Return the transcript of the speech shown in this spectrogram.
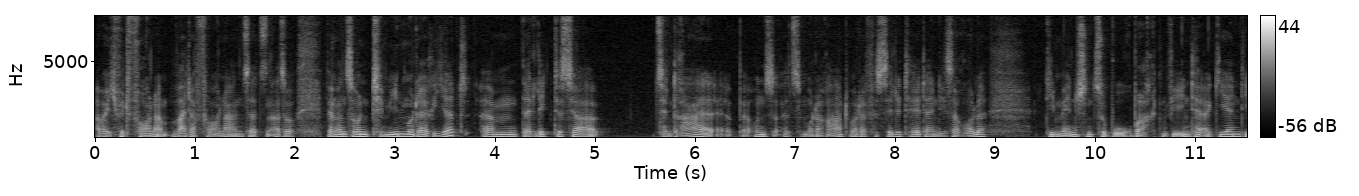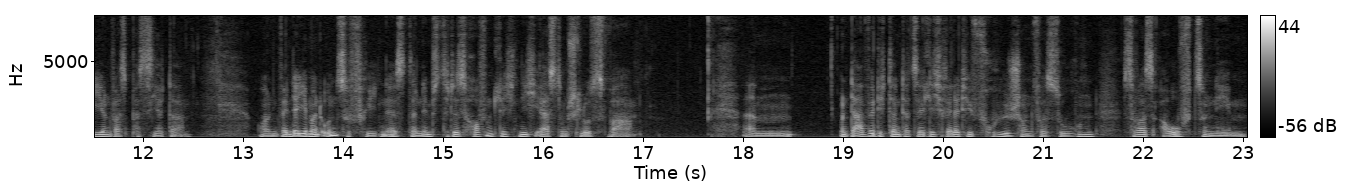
aber ich würde vorne, weiter vorne ansetzen. Also wenn man so einen Termin moderiert, ähm, da liegt es ja zentral bei uns als Moderator oder Facilitator in dieser Rolle, die Menschen zu beobachten. Wie interagieren die und was passiert da? Und wenn da jemand unzufrieden ist, dann nimmst du das hoffentlich nicht erst am Schluss wahr. Ähm, und da würde ich dann tatsächlich relativ früh schon versuchen, sowas aufzunehmen.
